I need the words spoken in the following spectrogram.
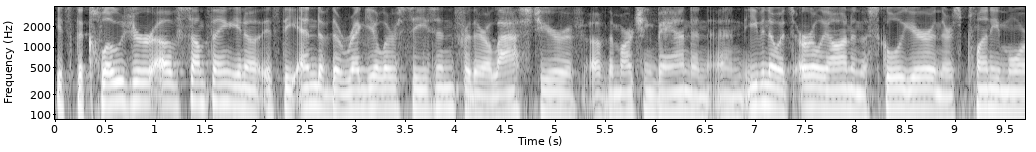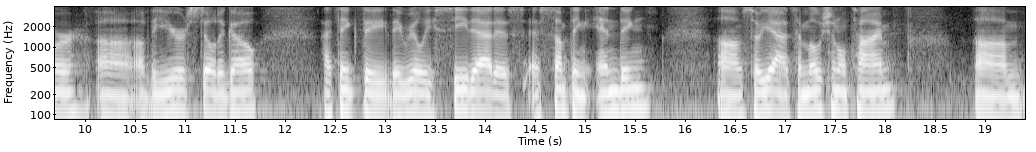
it's the closure of something. You know, it's the end of the regular season for their last year of, of the marching band, and, and even though it's early on in the school year and there's plenty more uh, of the year still to go, I think they, they really see that as, as something ending. Um, so yeah, it's emotional time. Um,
